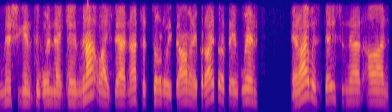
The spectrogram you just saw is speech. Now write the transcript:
Michigan to win that game, not like that, not to totally dominate, but I thought they'd win, and I was basing that on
